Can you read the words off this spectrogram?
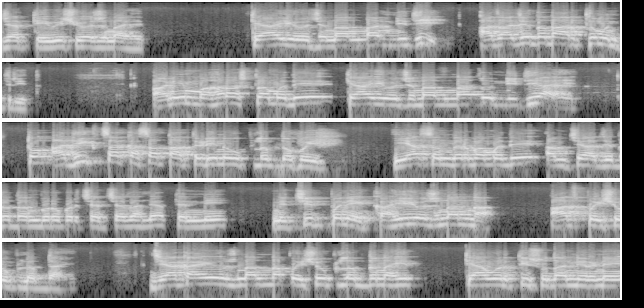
ज्या तेवीस योजना आहेत त्या योजनांना निधी आज अजितदादा दादा अर्थमंत्रीत आणि महाराष्ट्रामध्ये त्या योजनांना जो निधी आहे तो अधिकचा कसा तातडीनं उपलब्ध होईल? या संदर्भामध्ये आमच्या अजितदादांबरोबर चर्चा झाल्या. त्यांनी निश्चितपणे काही योजनांना आज पैसे उपलब्ध आहेत. ज्या काही योजनांना पैसे उपलब्ध नाहीत त्यावरती सुद्धा निर्णय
